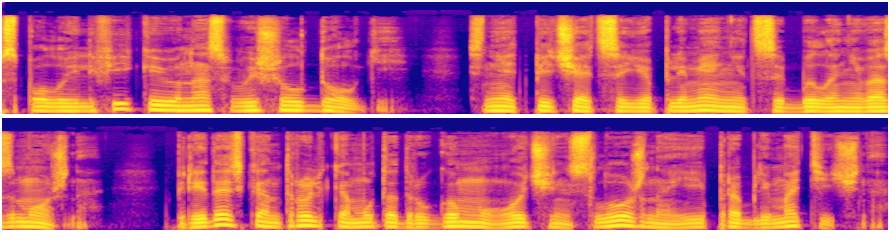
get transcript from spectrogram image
с полуэльфийкой у нас вышел долгий. Снять печать с ее племянницы было невозможно. Передать контроль кому-то другому очень сложно и проблематично.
